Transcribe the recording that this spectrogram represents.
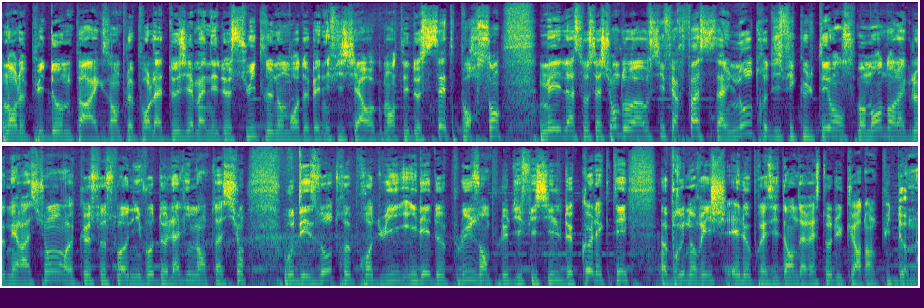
Dans le Puy-de-Dôme, par exemple, pour la deuxième année de suite, le nombre de bénéficiaires a augmenté de 7%. Mais l'association doit aussi faire face à une autre difficulté en ce moment dans l'agglomération, que ce soit au niveau de l'alimentation ou des autres produits. Il est de plus en plus difficile de collecter. Bruno Rich est le président des Restos du Cœur dans le Puy-de-Dôme.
